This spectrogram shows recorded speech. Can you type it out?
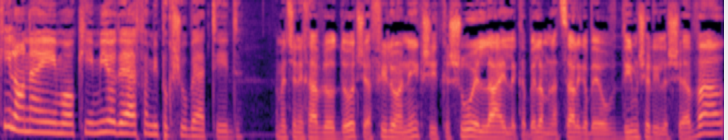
כי לא נעים או כי מי יודע איפה הם ייפגשו בעתיד. האמת שאני חייב להודות שאפילו אני, כשהתקשרו אליי לקבל המלצה לגבי עובדים שלי לשעבר,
